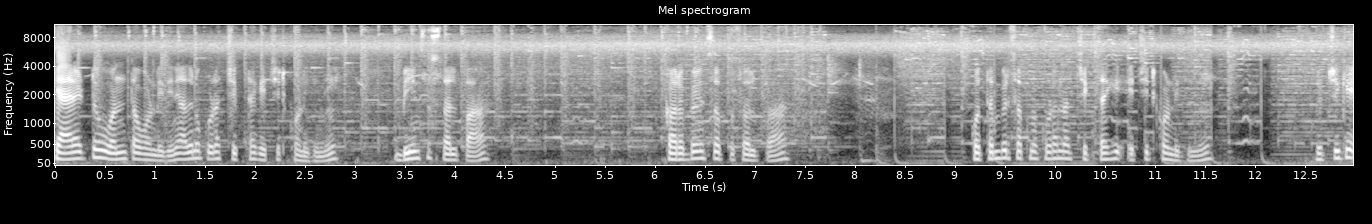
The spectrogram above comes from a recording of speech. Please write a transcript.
ಕ್ಯಾರೆಟು ಒಂದು ತೊಗೊಂಡಿದ್ದೀನಿ, ಅದನ್ನು ಕೂಡ ಚಿಕ್ಕದಾಗಿ ಹೆಚ್ಚಿಟ್ಕೊಂಡಿದ್ದೀನಿ. ಬೀನ್ಸ್ ಸ್ವಲ್ಪ, ಕರಿಬೇವಿನ ಸೊಪ್ಪು ಸ್ವಲ್ಪ, ಕೊತ್ತಂಬರಿ ಸೊಪ್ಪನ್ನು ಕೂಡ ನಾನು ಚಿಕ್ಕದಾಗಿ ಹೆಚ್ಚಿಟ್ಕೊಂಡಿದ್ದೀನಿ. ರುಚಿಗೆ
